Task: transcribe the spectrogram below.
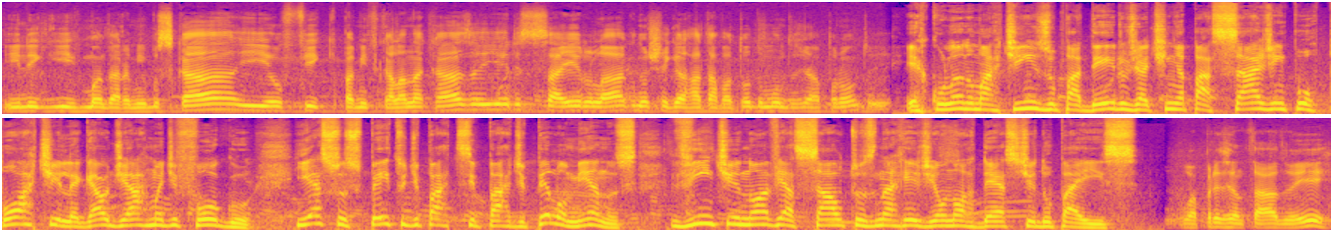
e, e mandaram me buscar e eu fiquei para mim ficar lá na casa e eles saíram lá. Quando eu cheguei lá, estava todo mundo já pronto. Herculano Martins, o padeiro, já tinha passagem por porte ilegal de arma de fogo e é suspeito de participar de pelo menos 29 assaltos na região nordeste do país. O apresentado aí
